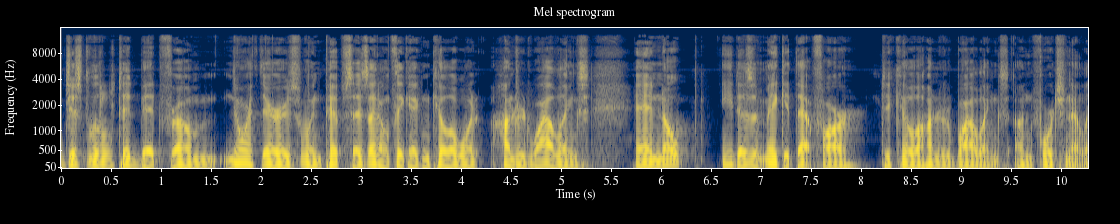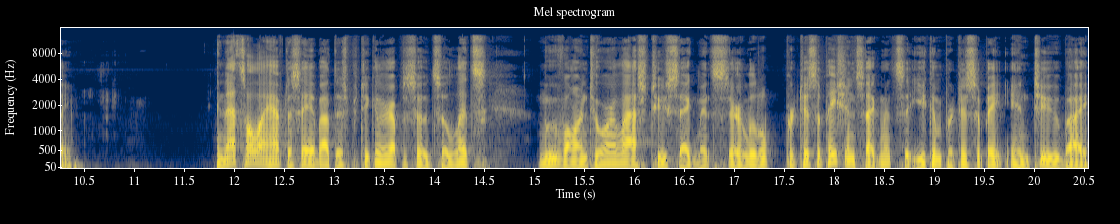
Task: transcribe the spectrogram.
just little tidbit from North there is when Pip says, I don't think I can kill a 100 wildlings. And nope, he doesn't make it that far to kill a 100 wildlings, unfortunately. And that's all I have to say about this particular episode. So let's move on to our last two segments. They're little participation segments that you can participate in too by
